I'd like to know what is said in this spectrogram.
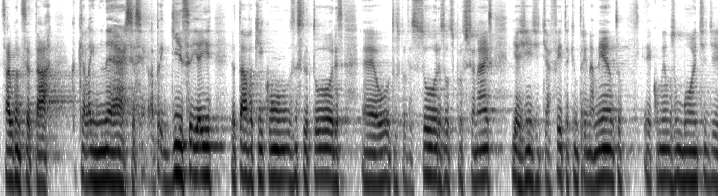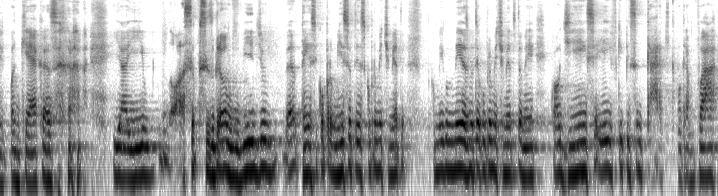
Sabe quando você tá aquela inércia, assim, aquela preguiça, e aí eu estava aqui com os instrutores, é, outros professores, outros profissionais, e a gente tinha feito aqui um treinamento, é, comemos um monte de panquecas, e aí, nossa, eu preciso gravar um vídeo, né? eu tenho esse compromisso, eu tenho esse comprometimento comigo mesmo, tenho comprometimento também com a audiência, e aí eu fiquei pensando, cara, o que, que eu vou gravar?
